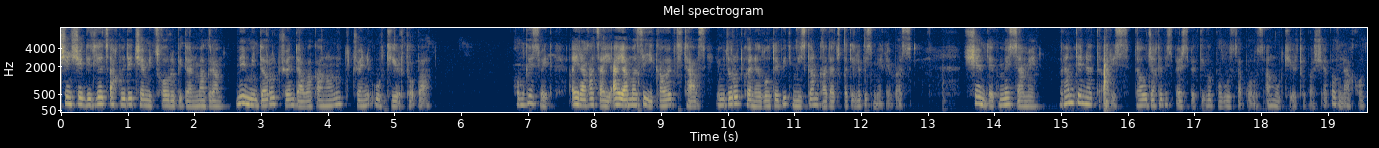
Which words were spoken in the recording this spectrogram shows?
შენ შეგიძლია წახვიდე ჩემი ცხოვრებიდან მაგრამ მე მინდა რომ ჩვენ დავაკანონოთ ჩვენი ურთიერთობა ხომ გესმით? აი რაღაც აი აი ამაზე იკავებთ თავს, იმიტომ რომ თქვენ ელოდებით მისგან გადაწყვეტილების მიღებას. შემდეგ მესამე, რამდენად არის დაოჯახების პერსპექტივა ბოლოს და ბოლოს ამ ურთიერთობაში? აბა ვნახოთ.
